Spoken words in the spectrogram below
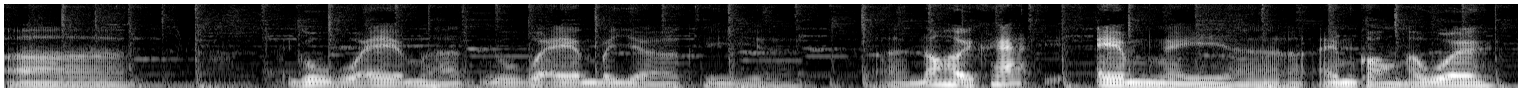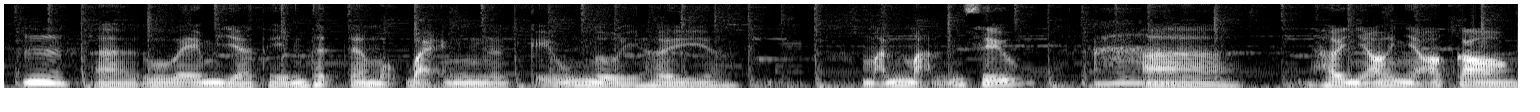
Ờ, gu của em hả gu của em bây giờ thì ờ, nó hơi khác em ngày ờ, em còn ở quê Ừ. à, của em giờ thì em thích ờ, một bạn kiểu người hơi mảnh mảnh xíu À. à hơi nhỏ nhỏ con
